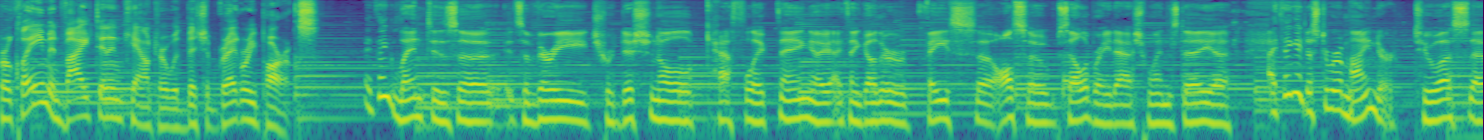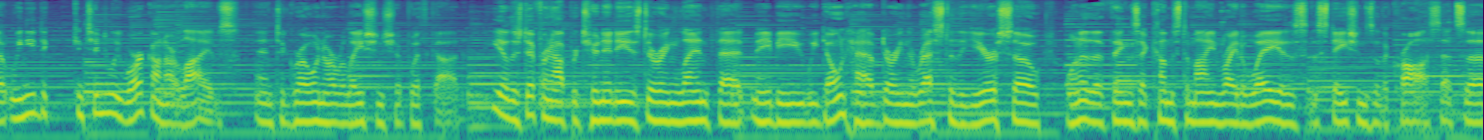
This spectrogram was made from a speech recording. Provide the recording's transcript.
Proclaim, invite, and encounter with Bishop Gregory Parkes. I think Lent is a it's a very traditional Catholic thing. I, I think other faiths uh, also celebrate Ash Wednesday. Uh, I think it's just a reminder to us that we need to continually work on our lives and to grow in our relationship with God. You know, there's different opportunities during Lent that maybe we don't have during the rest of the year. So, one of the things that comes to mind right away is the Stations of the Cross. That's a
